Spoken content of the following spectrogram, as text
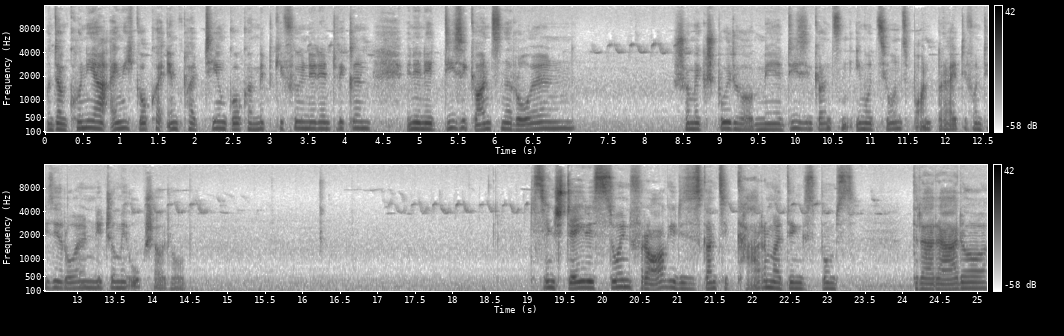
Und dann kann ich ja eigentlich gar keine Empathie und gar kein Mitgefühl nicht entwickeln, wenn ich nicht diese ganzen Rollen schon mal gespielt habe, mir diese ganzen Emotionsbandbreite von diesen Rollen nicht schon mal angeschaut habe. Deswegen stelle ich das so in Frage, dieses ganze Karma-Dingsbums, Trarado,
